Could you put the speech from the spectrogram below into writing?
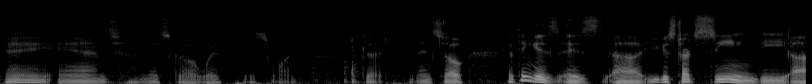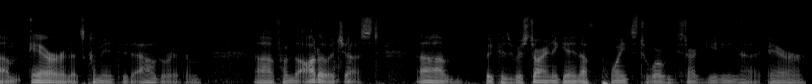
Okay, and let's go with this one. Good. And so the thing is, is uh, you can start seeing the um, error that's coming in through the algorithm uh, from the auto adjust um, because we're starting to get enough points to where we can start getting uh, error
